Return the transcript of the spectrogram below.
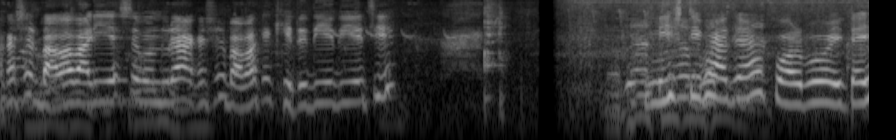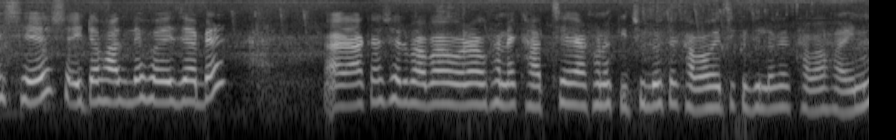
আকাশের বাবা বাড়ি এসে বন্ধুরা, আকাশের বাবাকে খেতে দিয়ে দিয়েছি। মিষ্টি ভাজা পর্ব এটাই শেষ, এইটা ভাজলে হয়ে যাবে। আর আকাশের বাবা, ওরা ওখানে খাচ্ছে, এখনও কিছু লোকে খাওয়া হয়েছে, কিছু লোকে খাওয়া হয়নি।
